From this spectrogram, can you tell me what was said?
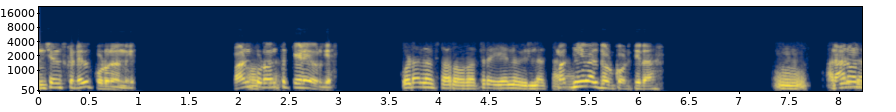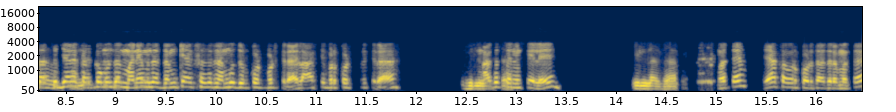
ಇನ್ಶೂರೆನ್ಸ್ ಕಟ್ಟಿದ್ರು ಕೊಡು ನನಗೆ. ಬಾಂಡ್ ಕೊಡು ಅಂತ ಕೇಳಿ ಅವ್ರಿಗೆ. ಕೊಡಲ್ಲ ಸರ್ ಅವ್ರ ಹತ್ರ ಏನು ಇಲ್ಲ ಸರ್. ಮತ್ತೆ ನೀವೆಲ್ಲಿ ದುಡ್ಡು ಕೊಡ್ತೀರಾ? ಹ್ಮ್. ಅದೇ ನಾನು ಒಂದ್ sir, ಹತ್ತು ಜನ ಮನೆ ಕರ್ಕೊಂಡ್ ಬಂದು ಮನೆ ಮುಂದೆ ಧಮಕಿ ಹಾಕ್ಸಿದ್ರೆ ನಮಗೂ ದುಡ್ಡು ಕೊಟ್ಬಿಡ್ತೀರಾ? ಇಲ್ಲ ಆಸ್ತಿ ಬರ್ಕೊಟ್ಬಿಡ್ತೀರಾ ಇಲ್ಲ ಆಗುತ್ತೆ ಸರ್. ನಿಮ್ ಕೈಲಿ ಇಲ್ಲ ಸರ್. ಮತ್ತೆ? ಯಾಕೆ ಅವ್ರು ಕೊಡ್ತಾ ಇದಾರೆ ಮತ್ತೆ?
